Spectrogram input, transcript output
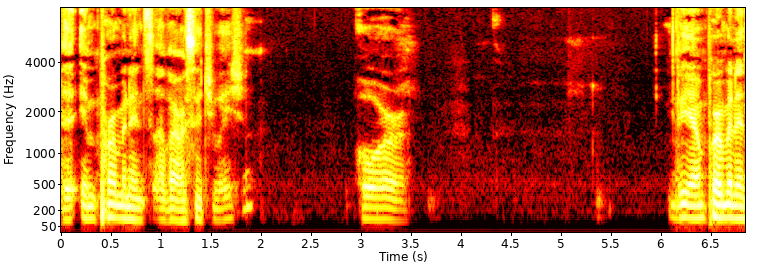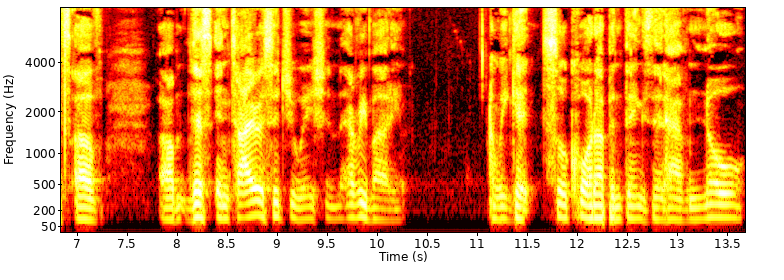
the impermanence of our situation or the impermanence of um, this entire situation, everybody. And we get so caught up in things that have no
